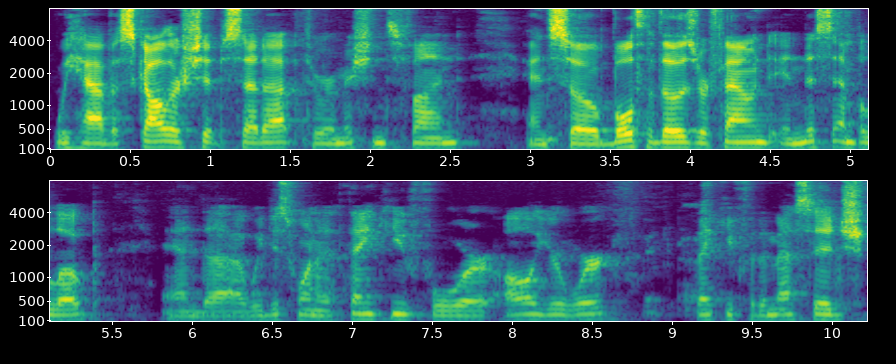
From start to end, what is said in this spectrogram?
we have a scholarship set up through our missions fund. And so both of those are found in this envelope. And uh, we just want to thank you for all your work. Thank you for the message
